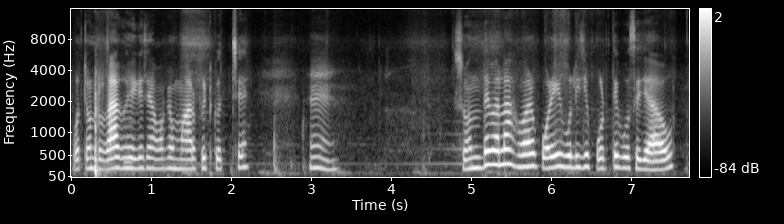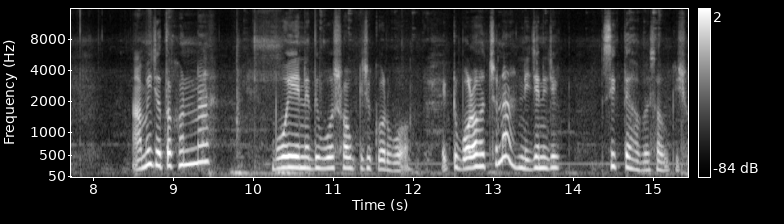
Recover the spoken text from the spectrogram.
প্রচণ্ড রাগ হয়ে গেছে আমাকে মারপিট করছে। হ্যাঁ। সন্ধেবেলা হওয়ার পরেই বলি যে পড়তে বসে যাও। আমি যতক্ষণ না বই এনে দেবো, সব কিছু করব। একটু বড় হচ্ছ না, নিজে নিজে শিখতে হবে সব কিছু।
